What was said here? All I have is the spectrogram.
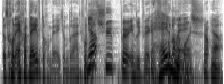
dat is gewoon echt wat leven toch een beetje omdraait. Ik vond het Ja. super indrukwekkend. Helemaal mee dat eens. mooi. Ja. Ja.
